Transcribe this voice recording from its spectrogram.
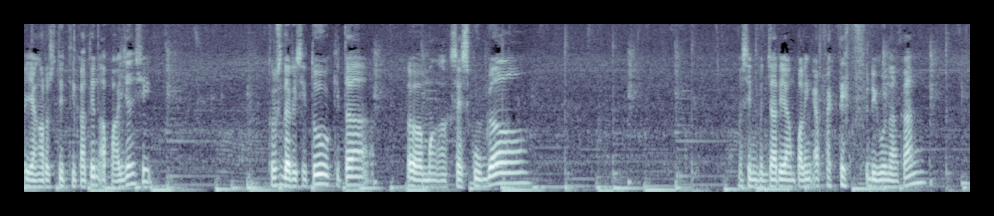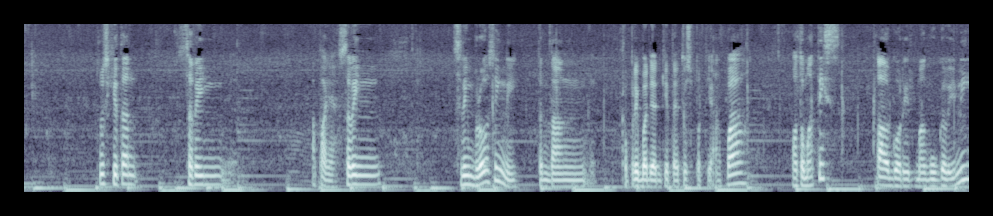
yang harus ditingkatin apa aja sih? Terus dari situ kita e, mengakses Google. Mesin pencari yang paling efektif digunakan. Terus kita sering apa ya sering sering browsing nih tentang kepribadian kita itu seperti apa, otomatis algoritma Google ini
